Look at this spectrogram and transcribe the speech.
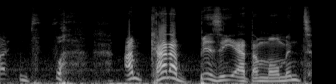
I, I'm kind of busy at the moment.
